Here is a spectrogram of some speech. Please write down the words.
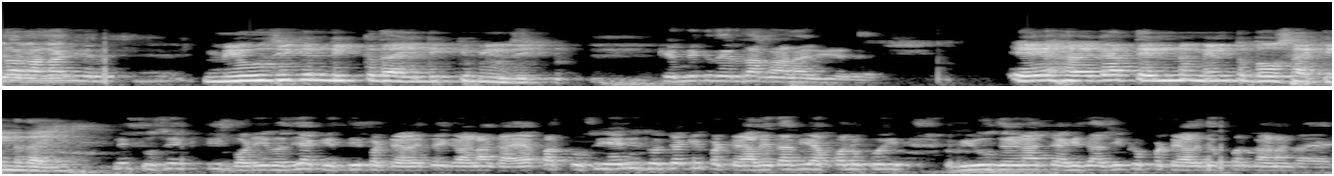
ਦਾ ਗਾਣਾ ਜੀ ਮਿਊਜ਼ਿਕ ਨਿੱਕ ਦਾ ਜੀ ਨਿੱਕ ਮਿਊਜ਼ਿਕ ਕਿੰਨੀ ਕੁ ਦੇਰ ਦਾ ਗਾਣਾ ਜੀ ਇਹ? ਇਹ ਹੈਗਾ 3 ਮਿੰਟ 2 ਸੈਕਿੰਡ ਦਾ ਜੀ। ਨਹੀਂ ਤੁਸੀਂ ਕੀ ਬੜੀ ਵਧੀਆ ਕੀਤੀ ਪਟਿਆਲੇ ਤੇ ਗਾਣਾ ਗਾਇਆ ਪਰ ਤੁਸੀਂ ਇਹ ਨਹੀਂ ਸੋਚਿਆ ਕਿ ਪਟਿਆਲੇ ਦਾ ਵੀ ਆਪਾਂ ਨੂੰ ਕੋਈ ਰਿਵਿਊ ਦੇਣਾ ਚਾਹੀਦਾ ਸੀ ਕਿ ਪਟਿਆਲੇ ਦੇ ਉੱਪਰ ਗਾਣਾ ਗਾਇਆ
